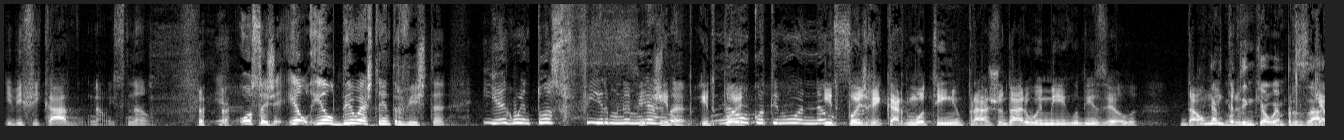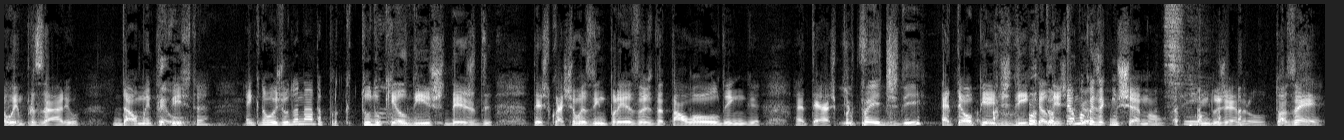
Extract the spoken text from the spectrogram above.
Edificado? Não, isso não. Ou seja, ele, ele deu esta entrevista e aguentou-se firme na mesma. E, e depois, não continua, não E depois Ricardo Motinho, para ajudar o amigo, diz ele, dá uma Ricardo Motinho, que é o empresário. Que é o empresário, dá uma entrevista em que não ajuda nada, porque tudo o que ele diz, desde, desde quais são as empresas da tal holding até às... E o PhD? Até o PhD que ele diz. É uma coisa que me chamam, Sim. como do género, Tosé,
